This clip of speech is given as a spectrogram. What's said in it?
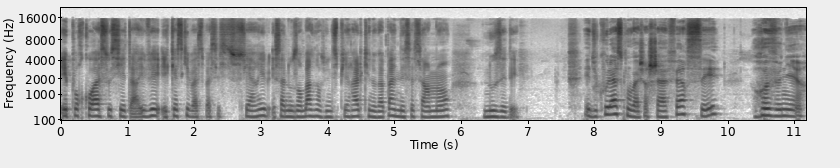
et pourquoi ceci est arrivé et qu'est-ce qui va se passer si ceci arrive? Et ça nous embarque dans une spirale qui ne va pas nécessairement nous aider. Et du coup là, ce qu'on va chercher à faire, c'est revenir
